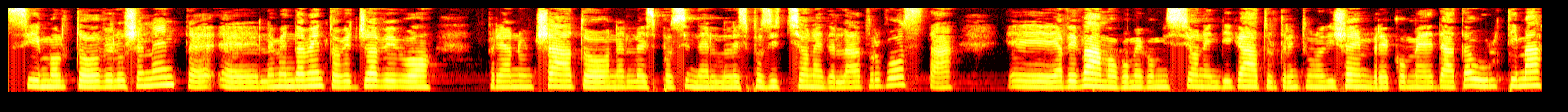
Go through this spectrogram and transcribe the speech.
Sì, molto velocemente. Eh, l'emendamento che già avevo preannunciato nell'esposizione della proposta e avevamo come commissione indicato il 31 dicembre come data ultima,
